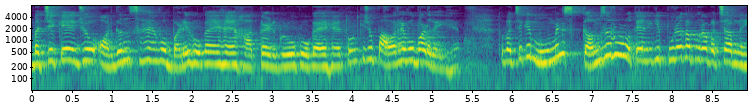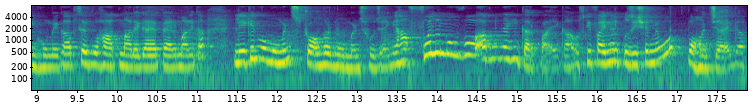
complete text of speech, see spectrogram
बच्चे के जो ऑर्गन्स हैं, वो बड़े हो गए हैं, हाथ पैर ग्रो हो गए हैं तो उनकी जो पावर है, वो बढ़ गई है। तो बच्चे के मूवमेंट्स कम ज़रूर होते हैं, यानी कि पूरा का पूरा बच्चा अब नहीं घूमेगा, अब सिर्फ़ वो हाथ मारेगा या पैर मारेगा, लेकिन वो मूवमेंट्स स्ट्रॉन्गर मूवमेंट्स हो जाएँगे। हाँ फुल मूव वो अब नहीं कर पाएगा, उसकी फाइनल पोजिशन में वो पहुँच जाएगा।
